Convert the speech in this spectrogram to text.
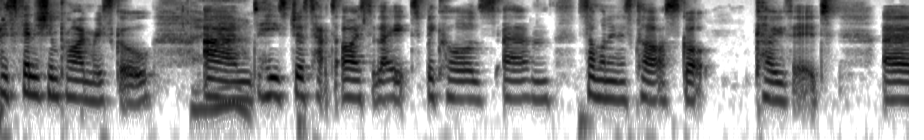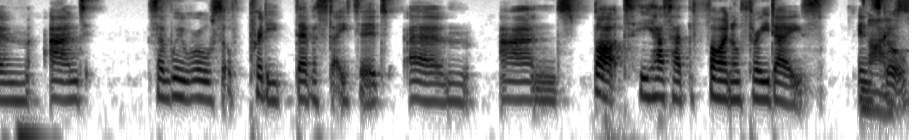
is finishing primary school Oh, yeah. and he's just had to isolate because um, someone in his class got COVID, um, and so we were all sort of pretty devastated. Um, and but he has had the final three days in school.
